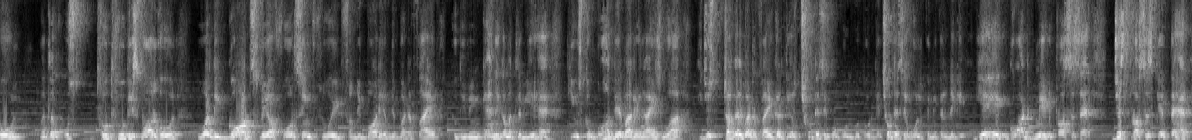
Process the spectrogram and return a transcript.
hole मतलब उस through through the small hole were the God's way of forcing fluid from the body of the butterfly to the. कहने का मतलब ये है कि उसको बहुत देर बाद रियलाइज़ हुआ कि जो स्ट्रगल बटरफ्लाई करती है, उस छोटे से कोकोन को तोड़ के, छोटे से होल के निकलने की, ये एक गॉड मेड प्रोसेस है, जिस प्रोसेस के तहत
